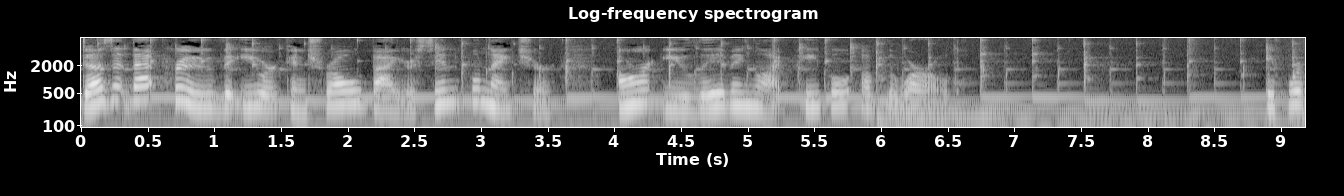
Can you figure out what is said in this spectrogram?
Doesn't that prove that you are controlled by your sinful nature? Aren't you living like people of the world? If we're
